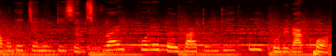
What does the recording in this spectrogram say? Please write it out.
আমাদের চ্যানেলটি সাবস্ক্রাইব করে বেল বাটনটি ক্লিক করে রাখুন।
